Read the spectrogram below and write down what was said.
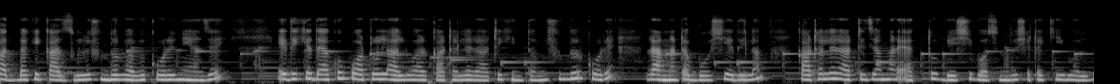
বাদবাকি কাজগুলো সুন্দরভাবে করে নেওয়া যায়। এদিকে দেখো পটল, আলু আর কাঁঠালের আটি কিন্তু আমি সুন্দর করে রান্নাটা বসিয়ে দিলাম। কাঁঠালের আটি যে আমার এত বেশি পছন্দ সেটা কি বলব?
